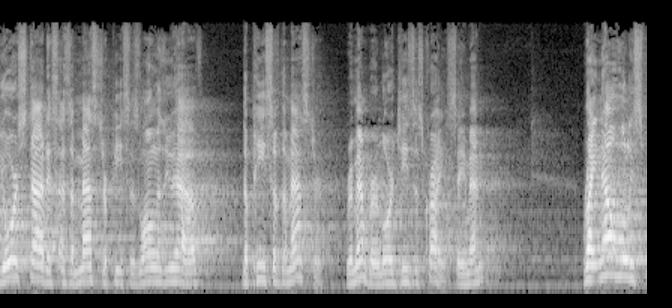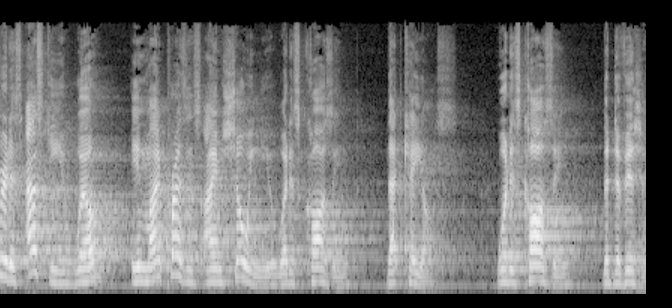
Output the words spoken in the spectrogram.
your status as a masterpiece as long as you have the peace of the master. Remember, Lord Jesus Christ. Amen. Right now, Holy Spirit is asking you, well, in my presence, I am showing you what is causing that chaos, what is causing the division.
